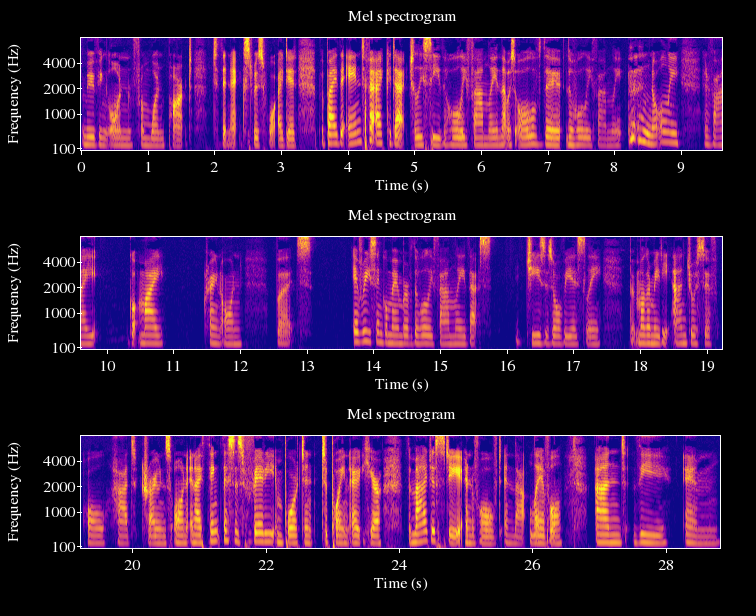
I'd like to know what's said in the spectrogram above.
moving on from one part to the next was what I did. But by the end of it, I could actually see the Holy Family, and that was all of the, the Holy Family. Not only have I got my crown on, but every single member of the Holy Family that's Jesus, obviously, but Mother Mary and Joseph all had crowns on. And I think this is very important to point out here the majesty involved in that level and the um,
